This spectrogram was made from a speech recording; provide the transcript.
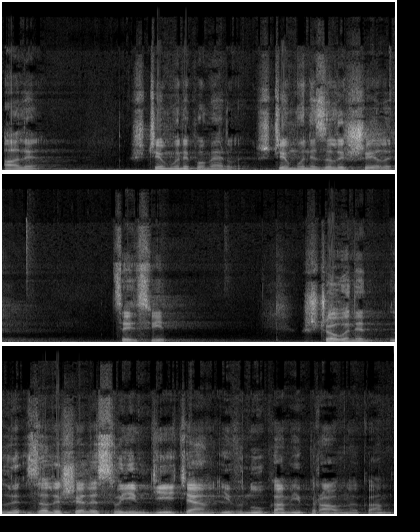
Але з чим вони померли? З чим вони залишили цей світ? Що вони залишили своїм дітям і внукам і правнукам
